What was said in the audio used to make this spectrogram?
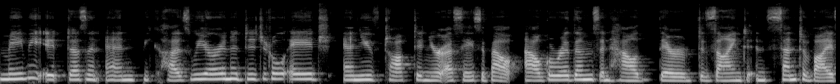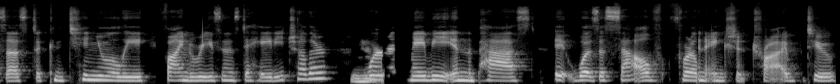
maybe it doesn't end because we are in a digital age. And you've talked in your essays about algorithms and how they're designed to incentivize us to continually find reasons to hate each other. Mm-hmm. Whereas maybe in the past, it was a salve for an ancient tribe to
